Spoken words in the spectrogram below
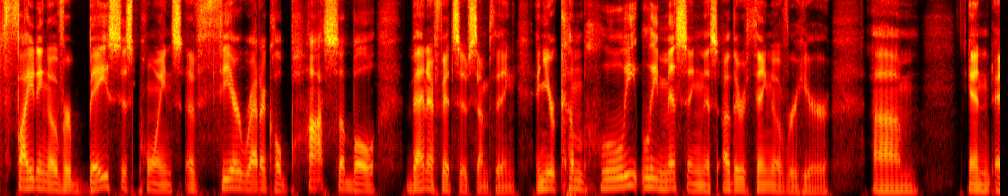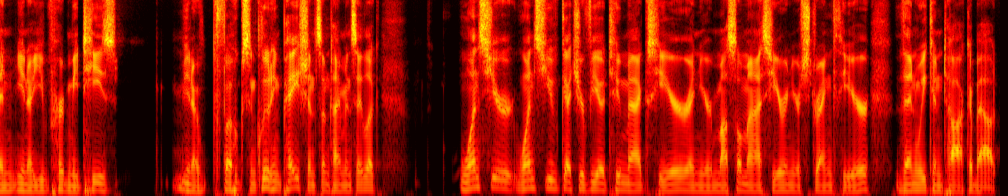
fighting over basis points of theoretical possible benefits of something, and you're completely missing this other thing over here. Um, and and you know, you've heard me tease, you know, folks, including patients, sometime and say, look, once you're once you've got your VO2 max here and your muscle mass here and your strength here, then we can talk about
